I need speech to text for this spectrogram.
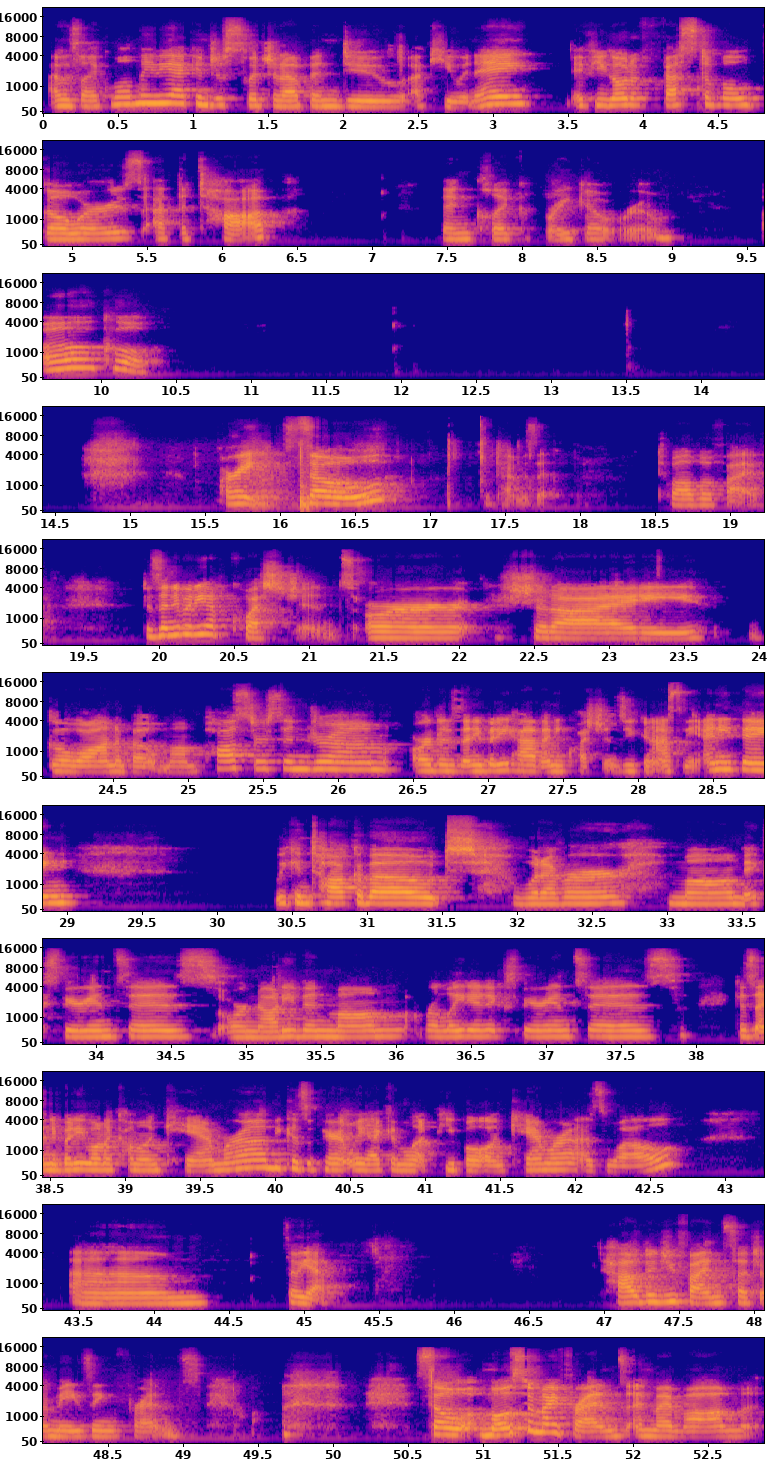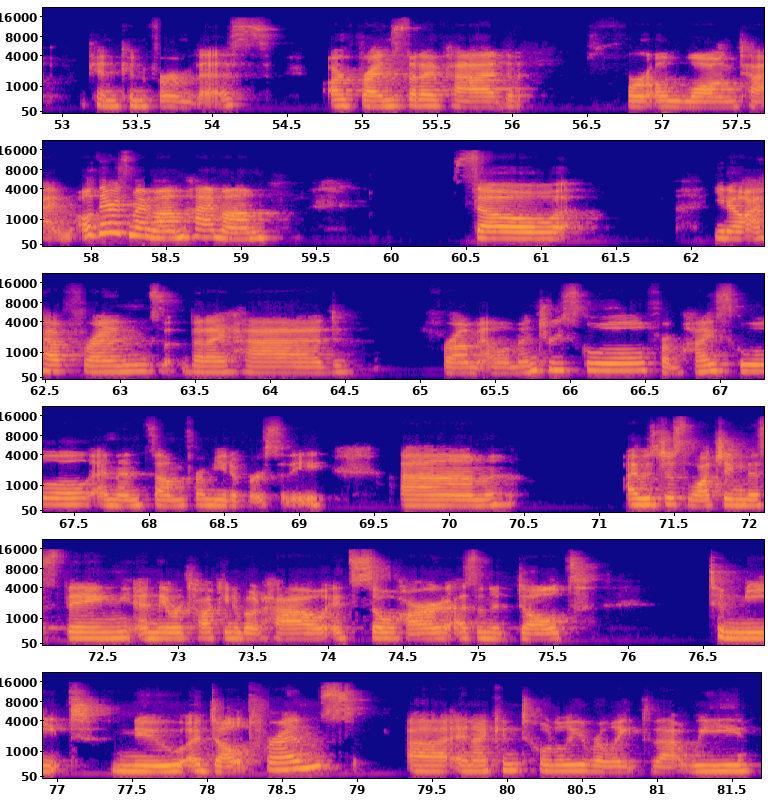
I was like, well, maybe I can just switch it up and do a Q&A. If you go to festival goers at the top, then click breakout room. Oh, cool. All right, so what time is it? 12.05. Does anybody have questions or should I go on about mom momposter syndrome or does anybody have any questions? You can ask me anything. We can talk about whatever mom experiences or not even mom related experiences. Does anybody want to come on camera? Because apparently I can let people on camera as well. Um, so yeah. How did you find such amazing friends? so most of my friends and my mom can confirm this are friends that I've had for a long time. Oh, there's my mom. Hi, mom. So, you know, I have friends that I had from elementary school, from high school, and then some from university. Um, I was just watching this thing and they were talking about how it's so hard as an adult to meet new adult friends. Uh, and I can totally relate to that. We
